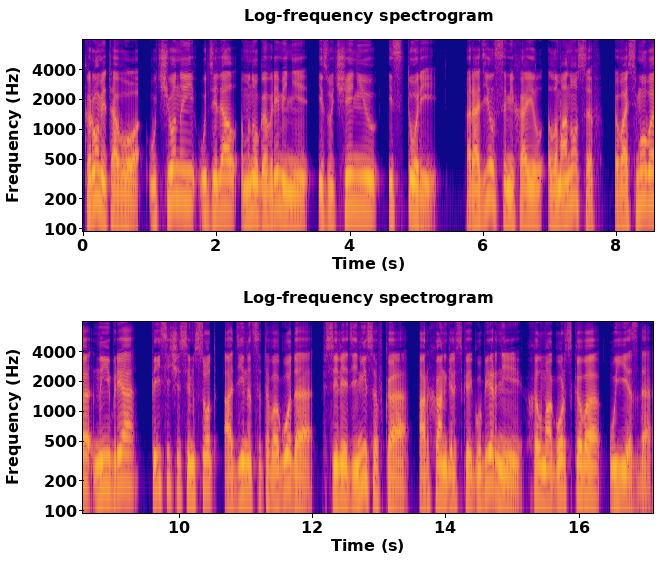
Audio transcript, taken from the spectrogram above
Кроме того, ученый уделял много времени изучению истории. Родился Михаил Ломоносов 8 ноября 1711 года в селе Денисовка Архангельской губернии Холмогорского уезда.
